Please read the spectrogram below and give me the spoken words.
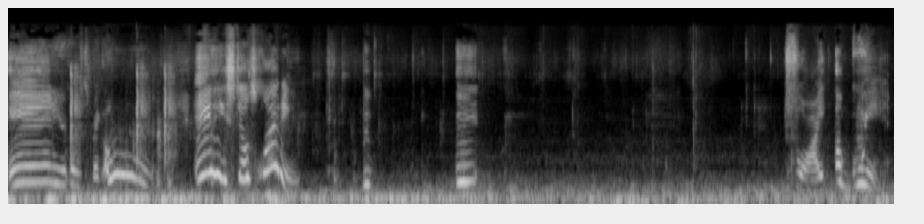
and here comes the. Ooh, and he's still sliding. Boop. Try again.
